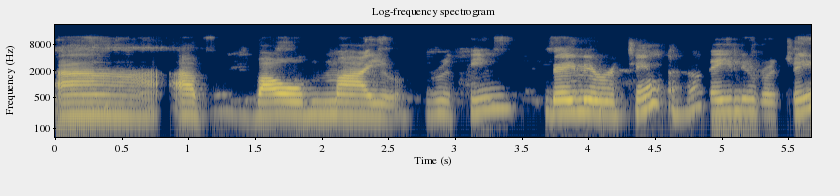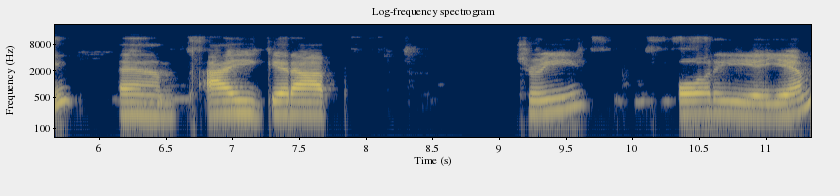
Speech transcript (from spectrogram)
ah, about my routine, Daily routine, ajá. daily routine. Um, I get up 3:40 a.m.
